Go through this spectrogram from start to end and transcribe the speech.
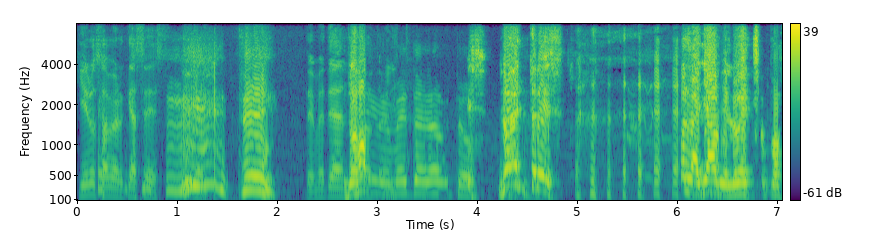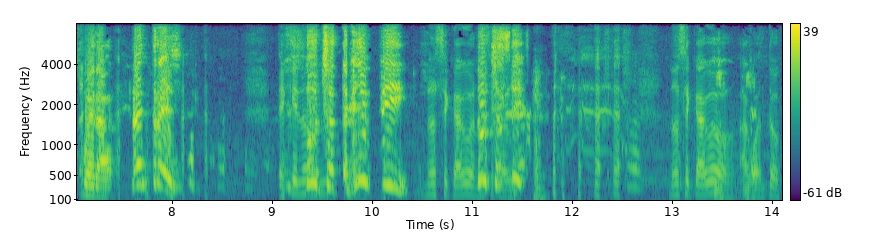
Quiero saber qué haces. Sí, Te metes adentro No. del auto. me listo. meto al auto. Es, ¡No entres! Con la llave lo he hecho para afuera. ¡No entres! Es que no, no, ¡Dúchate, hippie! no se cagó, no se ¡Dúchate! cagó. No se cagó, aguantó.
